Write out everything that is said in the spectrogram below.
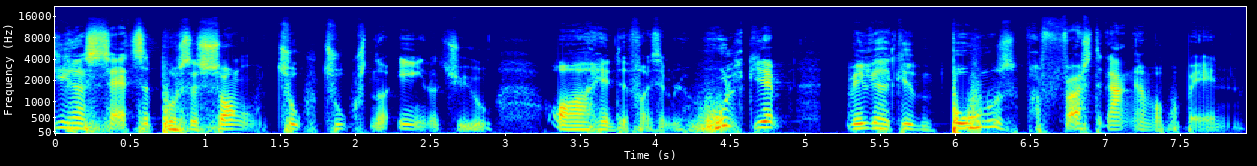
de har satset på sæson 2021 og har hentet for eksempel Hulk hjem, hvilket har givet dem bonus fra første gang, han var på banen.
